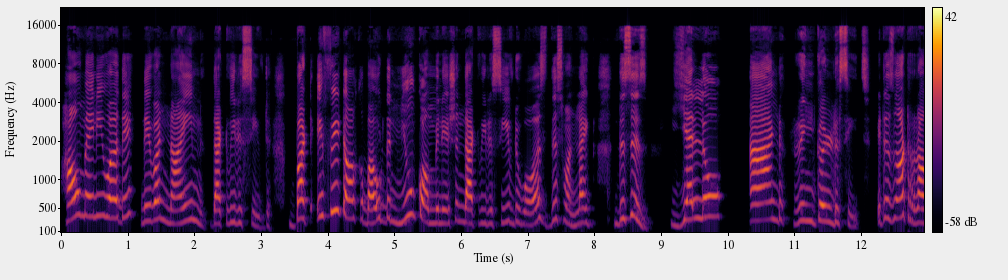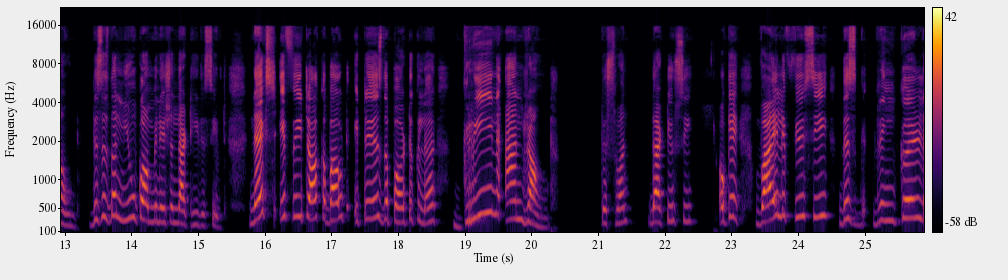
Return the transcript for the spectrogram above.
how many were they? They were 9 that we received. But if we talk about the new combination that we received was this one like this is yellow and wrinkled seeds. It is not round. This is the new combination that he received. Next, if we talk about it is the particular green and round. This one that you see. Okay, while if you see this wrinkled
